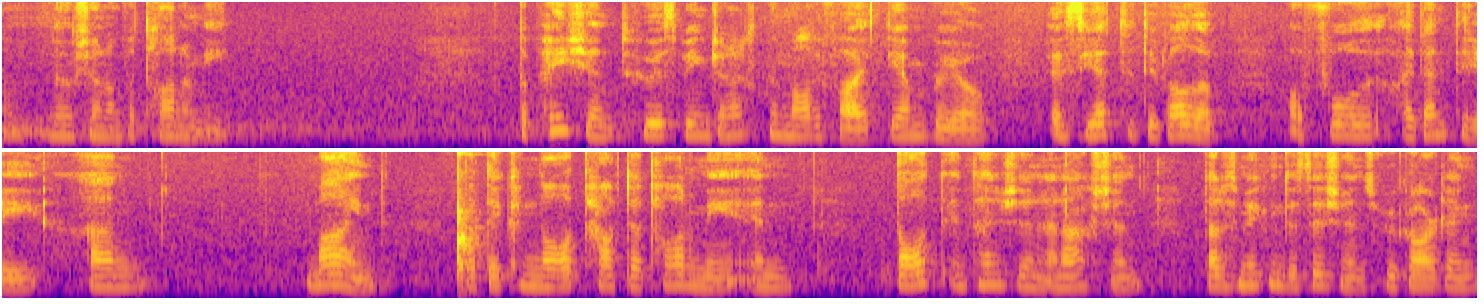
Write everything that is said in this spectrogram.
um, notion of autonomy. The patient who is being genetically modified, the embryo, is yet to develop a full identity and mind that they cannot have the autonomy in thought, intention, and action that is making decisions regarding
